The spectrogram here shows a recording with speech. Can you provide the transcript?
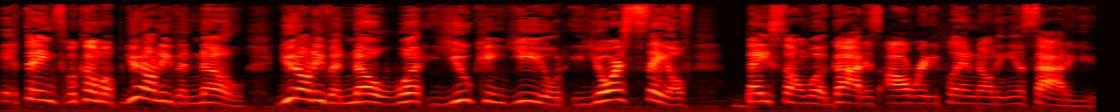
it, things become up. You don't even know. You don't even know what you can yield yourself based on what God is already planning on the inside of you.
